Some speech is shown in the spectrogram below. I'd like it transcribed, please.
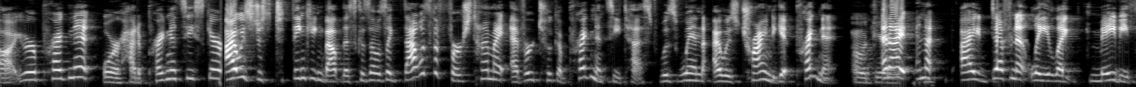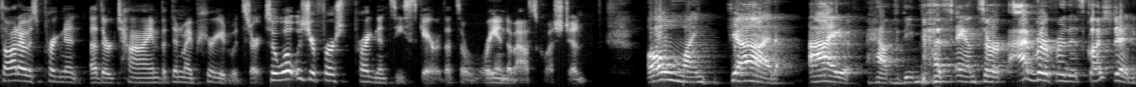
thought you were pregnant or had a pregnancy scare. I was just thinking about this because I was like, that was the first time I ever took a pregnancy test was when I was trying to get pregnant. Oh dear. And I and I, I definitely like maybe thought I was pregnant other time, but then my period would start. So what was your first pregnancy scare? That's a random ass question. Oh my God. I have the best answer ever for this question.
